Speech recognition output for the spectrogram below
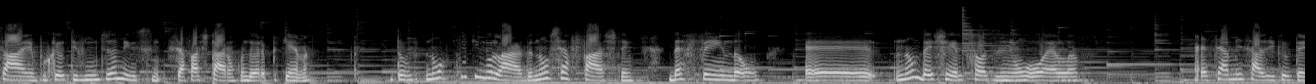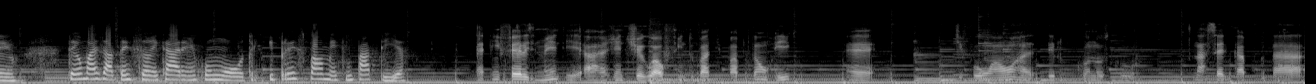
saiam, porque eu tive muitos amigos que se afastaram quando eu era pequena. Então, não fiquem do lado, não se afastem, defendam, é, não deixem ele sozinho ou ela. Essa é a mensagem que eu tenho. Tenham mais atenção e carinho com o outro e principalmente empatia. É, infelizmente, a gente chegou ao fim do bate-papo tão rico, é, que foi uma honra ter conosco na série da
